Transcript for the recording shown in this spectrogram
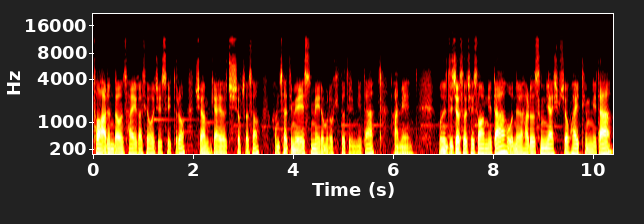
더 아름다운 사회가 세워질 수 있도록 주여 함께 하여 주시옵소서 감사드리며 예수님의 이름으로 기도드립니다. 아멘. 오늘 늦어서 죄송합니다. 오늘 하루 승리하십시오. 화이팅입니다.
